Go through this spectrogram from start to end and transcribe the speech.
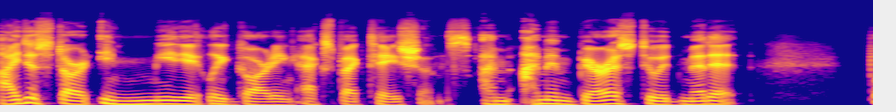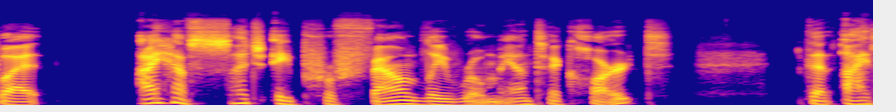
I just start immediately guarding expectations. I'm, I'm embarrassed to admit it, but I have such a profoundly romantic heart that I,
